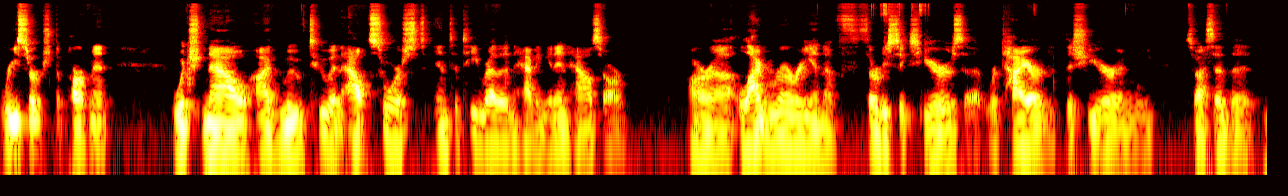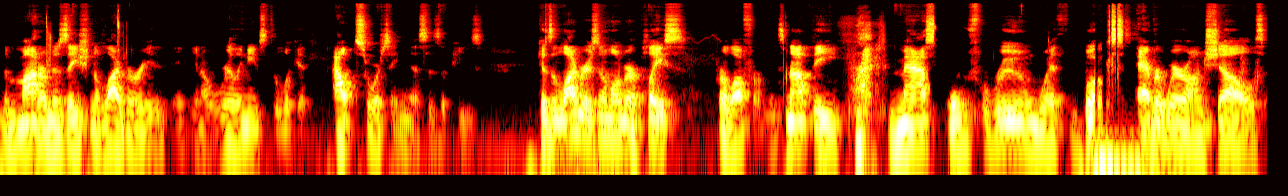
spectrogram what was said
research department which now i've moved to an outsourced entity rather than having it in-house. Our our uh, librarian of 36 years uh, retired this year and we so i said the the modernization of library you know really needs to look at outsourcing this as a piece because the library is no longer a place for a law firm. It's not the right. massive room with books everywhere on shelves.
